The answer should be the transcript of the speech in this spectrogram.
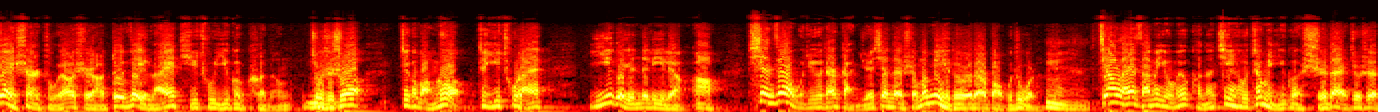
这事儿主要是啊，对未来提出一个可能，就是说这个网络这一出来，一个人的力量啊，现在我就有点感觉，现在什么密都有点保不住了。嗯，将来咱们有没有可能进入这么一个时代，就是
